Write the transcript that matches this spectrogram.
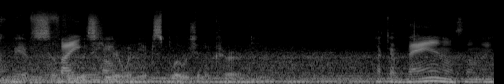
Could be a Something fake was cop, here when the explosion occurred. like a van or something.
